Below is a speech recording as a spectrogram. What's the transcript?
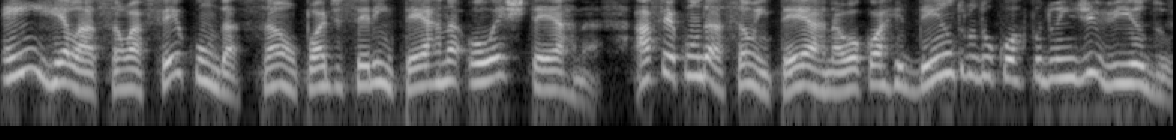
Em relação à fecundação, pode ser interna ou externa. A fecundação interna ocorre dentro do corpo do indivíduo,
